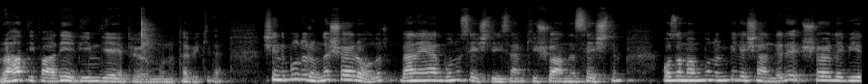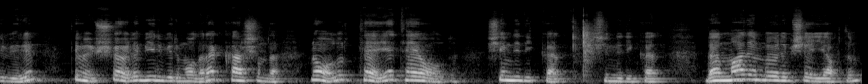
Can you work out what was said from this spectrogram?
Rahat ifade edeyim diye yapıyorum bunu tabii ki de. Şimdi bu durumda şöyle olur. Ben eğer bunu seçtiysem ki şu anda seçtim. O zaman bunun bileşenleri şöyle bir birim değil mi? Şöyle bir birim olarak karşımda. Ne olur? T'ye T oldu. Şimdi dikkat. Şimdi dikkat. Ben madem böyle bir şey yaptım.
